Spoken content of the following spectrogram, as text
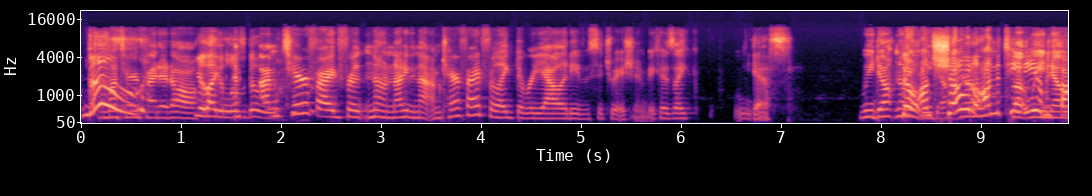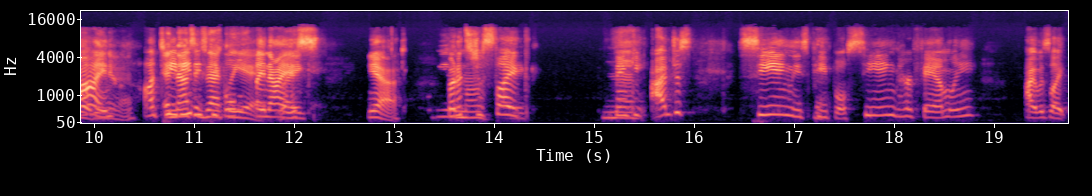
No! I'm not terrified at all. You're like, let's go. I'm terrified for no, not even that. I'm terrified for like the reality of the situation because like yes. we don't know. No, what we on show know, on the TV, we know fine. On TV, And that's these exactly people it. play nice. Like, yeah. But it's just like, meh. thinking i'm just seeing these people seeing her family i was like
